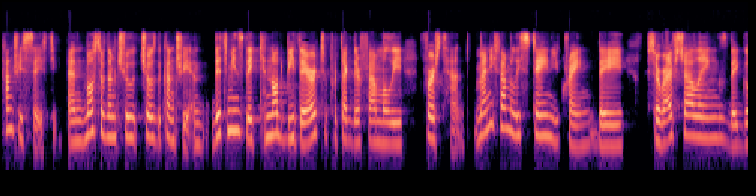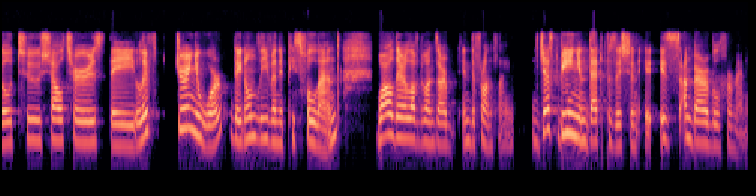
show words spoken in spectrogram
country's safety. And most of them cho- chose the country and that means they cannot be there to protect their family firsthand. Many families stay in ukraine. They survive shellings they go to shelters they live during a war they don't live in a peaceful land while their loved ones are in the front line. Just being in that position is unbearable for many.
